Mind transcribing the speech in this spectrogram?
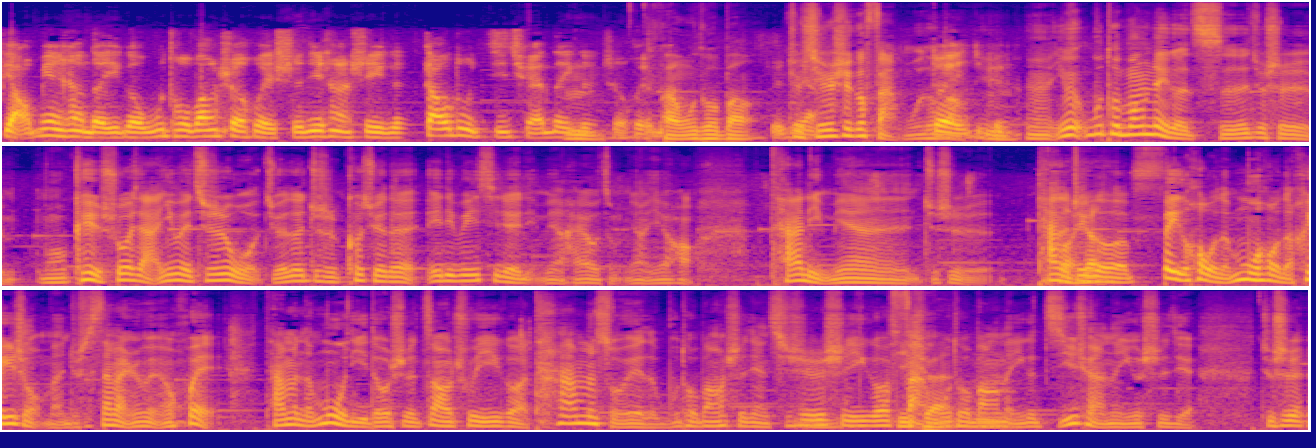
表面上的一个乌托邦社会，实际上是一个高度集权的一个社会吧，反乌托邦。就。就其实是个反乌托邦，对这个嗯，因为乌托邦这个词，就是我可以说一下，因为其实我觉得就是科学的 ADV 系列里面还有怎么样也好，它里面就是它的这个背后的幕后的黑手们，就是三百人委员会，他们的目的都是造出一个他们所谓的乌托邦事件，其实是一个反乌托邦的一个集权的一个世界，就是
